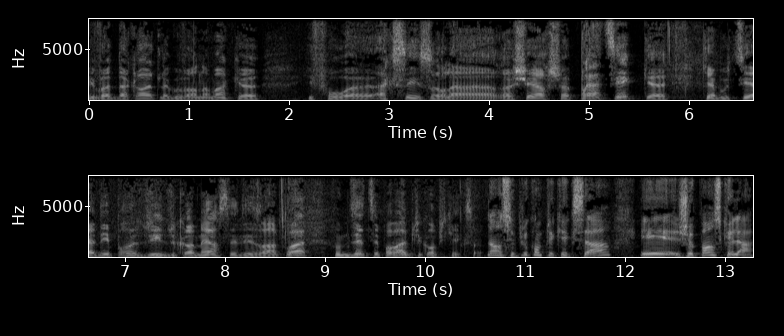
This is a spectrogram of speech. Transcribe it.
puis va être d'accord avec le gouvernement que il faut euh, axer sur la recherche pratique euh, qui aboutit à des produits, du commerce et des emplois. Vous me dites, c'est pas mal plus compliqué que ça. Non, c'est plus compliqué que ça. Et je pense que la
